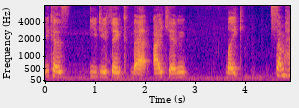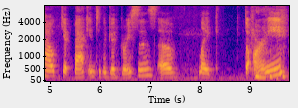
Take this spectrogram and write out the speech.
because you do think that I can, like, somehow get back into the good graces of, like, the army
